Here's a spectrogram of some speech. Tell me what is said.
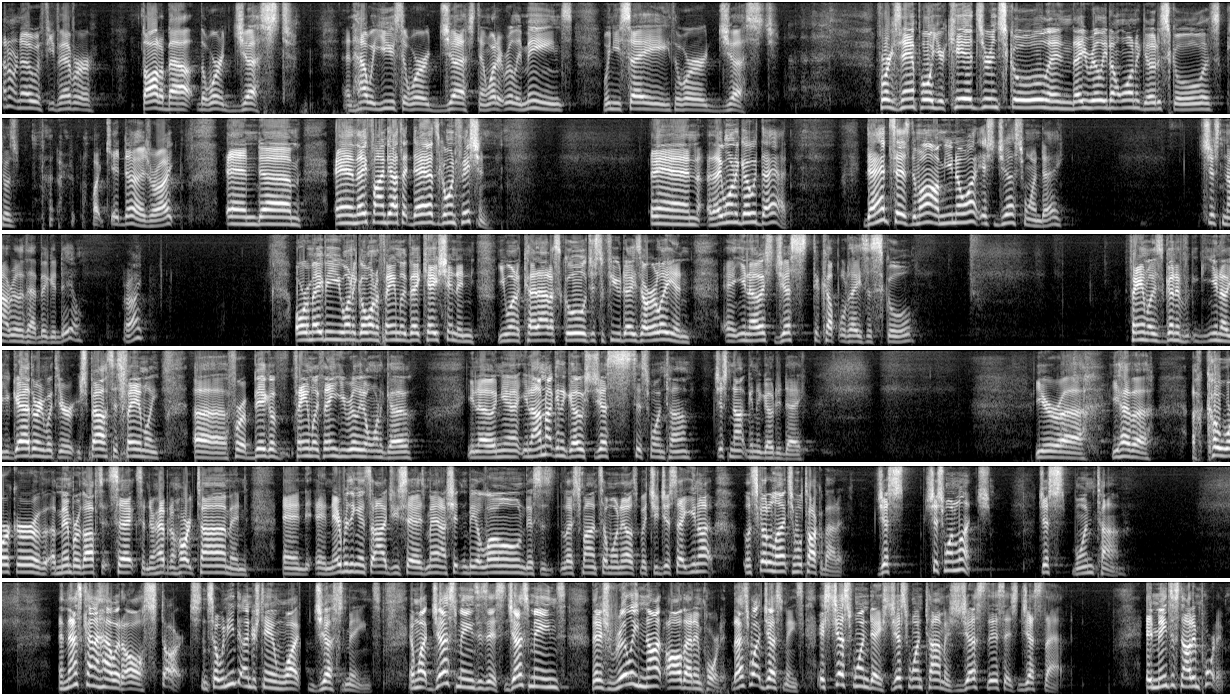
I don't know if you've ever thought about the word just and how we use the word just and what it really means when you say the word just. For example, your kids are in school and they really don't want to go to school. It's because what kid does, right? And, um, and they find out that dad's going fishing. And they want to go with dad. Dad says to mom, you know what? It's just one day. Just not really that big a deal, right? Or maybe you want to go on a family vacation and you want to cut out of school just a few days early, and, and you know, it's just a couple of days of school. Family's going to, you know, you're gathering with your, your spouse's family uh, for a big family thing. You really don't want to go, you know, and yeah, you know, I'm not going to go. It's just this one time. Just not going to go today you're, uh, you have a, a coworker, a member of the opposite sex, and they're having a hard time, and, and, and everything inside you says, man, I shouldn't be alone. This is, let's find someone else. But you just say, you know what? Let's go to lunch and we'll talk about it. Just, just one lunch. Just one time. And that's kind of how it all starts. And so we need to understand what just means. And what just means is this just means that it's really not all that important. That's what just means. It's just one day, it's just one time, it's just this, it's just that. It means it's not important.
